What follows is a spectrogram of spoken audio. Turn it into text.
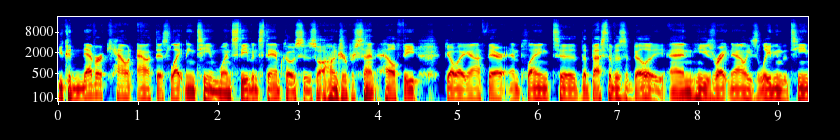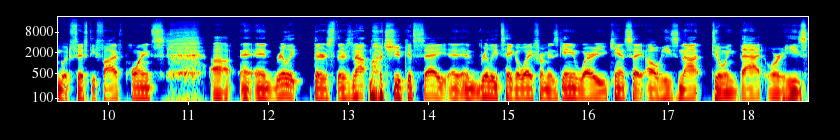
you can never count out this Lightning team when Steven Stamkos is 100% healthy, going out there and playing to the best of his ability. And he's right now he's leading the team with 55 points, uh, and, and, really there's there's not much you could say and, and really take away from his game where you can't say oh he's not doing that or he's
